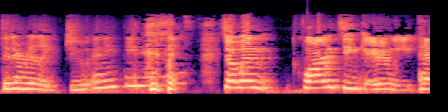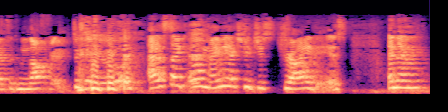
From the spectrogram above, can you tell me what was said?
didn't really do anything so when quarantine came and we had nothing to do, I was like, oh, maybe I should just try this. And then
